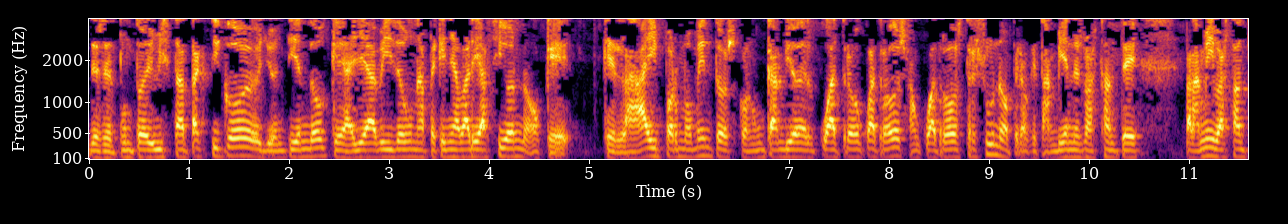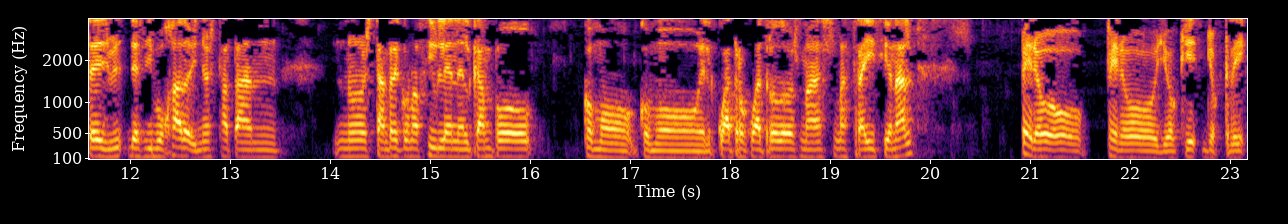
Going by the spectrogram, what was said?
desde el punto de vista táctico, yo entiendo que haya habido una pequeña variación o que, que la hay por momentos con un cambio del 4-4-2 a un 4-2-3-1, pero que también es bastante, para mí, bastante desdibujado y no está tan, no es tan reconocible en el campo como, como el 4-4-2 más, más tradicional, pero, pero yo, yo creo,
